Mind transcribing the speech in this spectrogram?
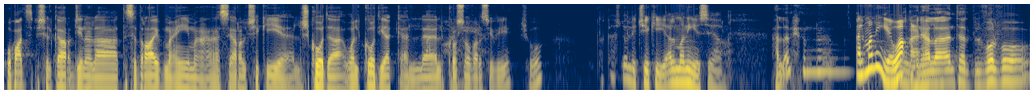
وبعد special car جينا ل test drive معي مع السيارة التشيكية ال Skoda وال Kodiaq ال- ال crossover سي في شو؟ ليش تقول لي تشيكية ألمانية السيارة. هلا نحن ألمانية واقع. يعني هلا أنت ال Volvo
